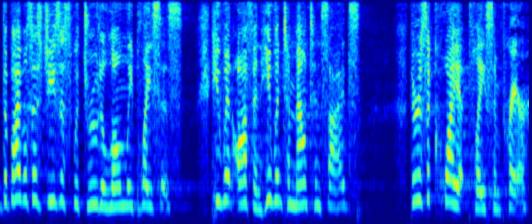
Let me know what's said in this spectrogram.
the Bible says Jesus withdrew to lonely places. He went often. He went to mountainsides. There is a quiet place in prayer,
